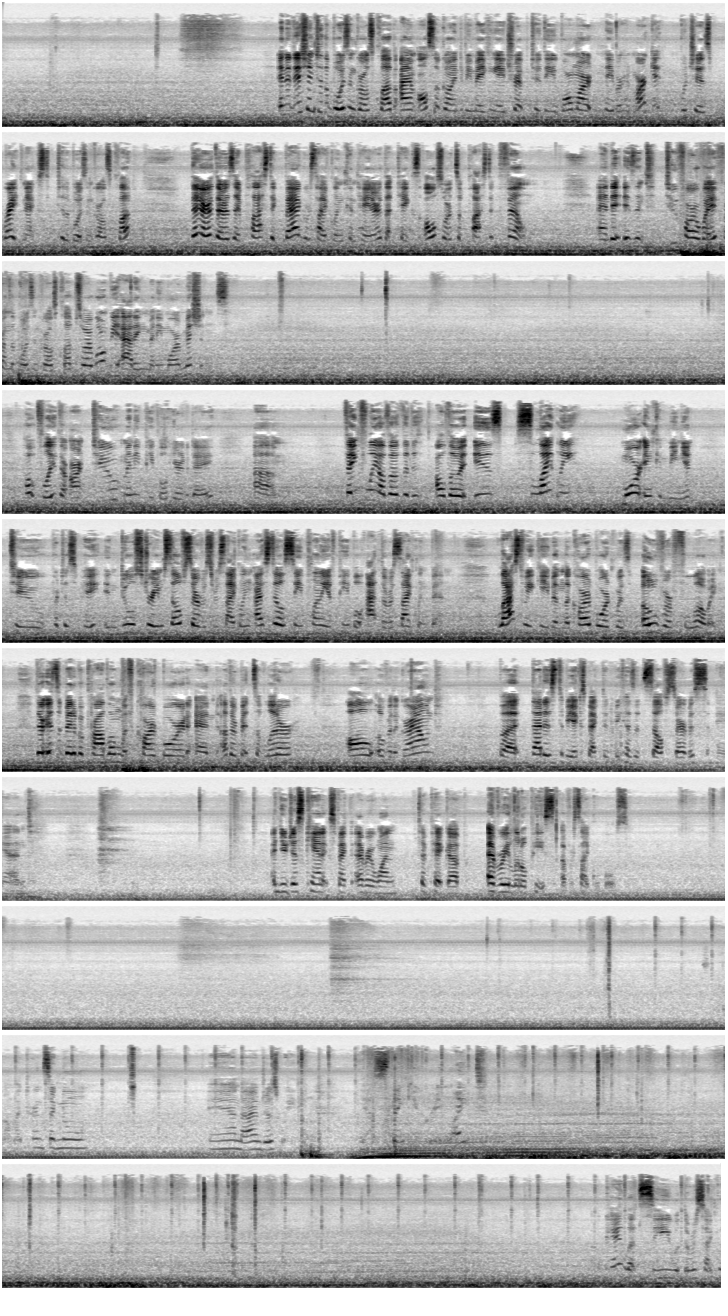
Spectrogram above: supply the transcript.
In addition to the Boys and Girls Club, I am also going to be making a trip to the Walmart Neighborhood Market, which is right next to the Boys and Girls Club. There, there's a plastic bag recycling container that takes all sorts of plastic film. And it isn't too far away from the Boys and Girls Club, so I won't be adding many more emissions. Hopefully, there aren't too many people here today. Um, thankfully, although the, although it is slightly more inconvenient to participate in dual stream self-service recycling, I still see plenty of people at the recycling bin. Last week even the cardboard was overflowing. There is a bit of a problem with cardboard and other bits of litter all over the ground, but that is to be expected because it's self-service and and you just can't expect everyone to pick up every little piece of recyclables. Put on my turn signal. And I'm just waiting. Yes, thank you, green light. Okay, let's see what the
